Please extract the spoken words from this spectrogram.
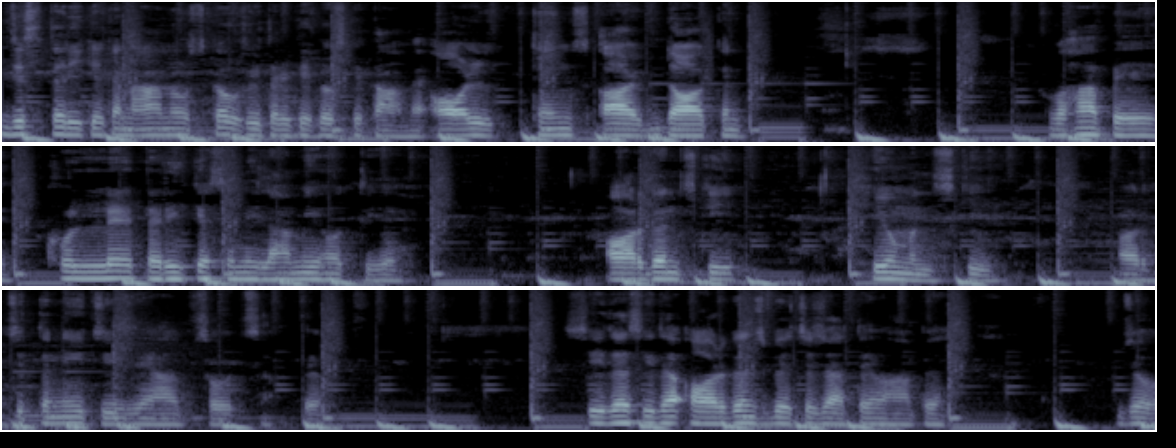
जिस तरीके का नाम है उसका, उसी तरीके का उसके काम है। All things are dark and वहाँ पे खुले तरीके से नीलामी होती है। ऑर्गन्स की ह्यूमंस की, और जितनी चीज़ें आप सोच सकते हो। सीधा सीधा ऑर्गन्स बेचे जाते हैं वहाँ पे। जो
